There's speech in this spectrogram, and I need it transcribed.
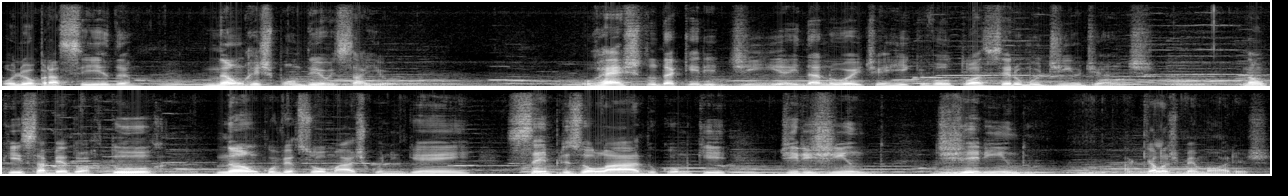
olhou para Cida, não respondeu e saiu. O resto daquele dia e da noite, Henrique voltou a ser o mudinho de antes. Não quis saber do Arthur, não conversou mais com ninguém, sempre isolado, como que dirigindo, digerindo aquelas memórias.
